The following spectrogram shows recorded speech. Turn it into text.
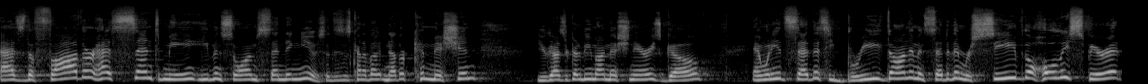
As the Father has sent me, even so I'm sending you. So this is kind of another commission. You guys are going to be my missionaries. Go. And when he had said this, he breathed on them and said to them, Receive the Holy Spirit.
